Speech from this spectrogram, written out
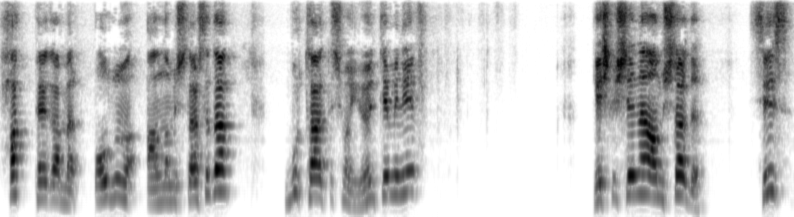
hak peygamber olduğunu anlamışlarsa da bu tartışma yöntemini geçmişlerinden almışlardı. Siz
